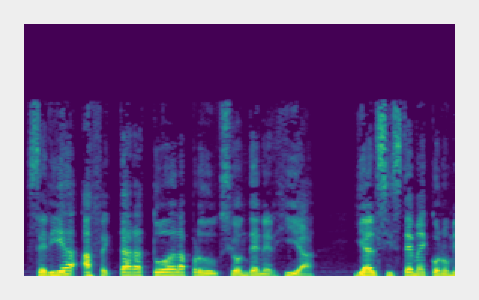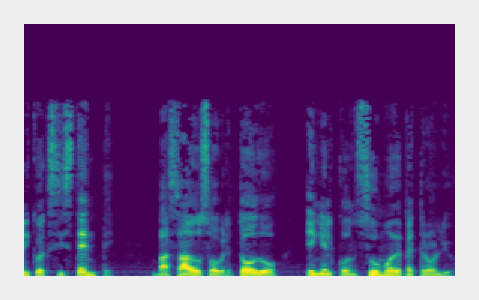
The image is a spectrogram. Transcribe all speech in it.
sería afectar a toda la producción de energía y al sistema económico existente, basado sobre todo en el consumo de petróleo.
